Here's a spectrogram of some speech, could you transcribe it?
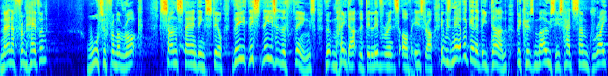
Manna from heaven, water from a rock, sun standing still. These, this, these are the things that made up the deliverance of Israel. It was never going to be done because Moses had some great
